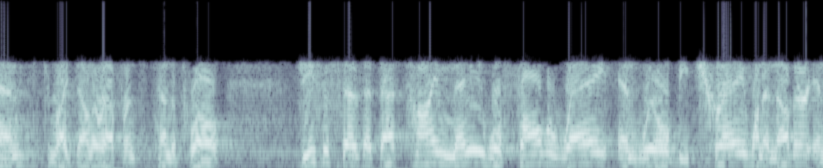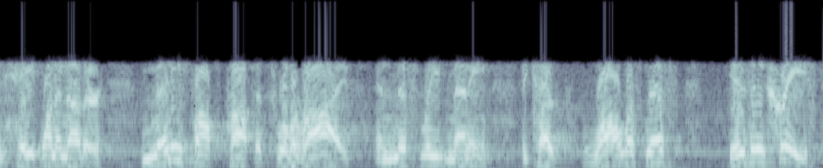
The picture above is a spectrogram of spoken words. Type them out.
10, you can write down the reference, 10 to 12. Jesus says, At that time many will fall away and will betray one another and hate one another. Many false prophets will arise and mislead many because lawlessness is increased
